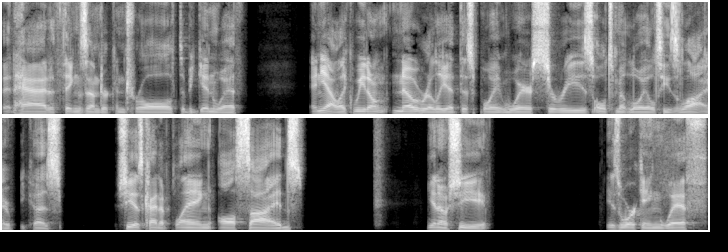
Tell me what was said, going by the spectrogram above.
that had things under control to begin with. And yeah, like we don't know really at this point where Cirie's ultimate loyalties lie because she is kind of playing all sides. You know, she is working with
